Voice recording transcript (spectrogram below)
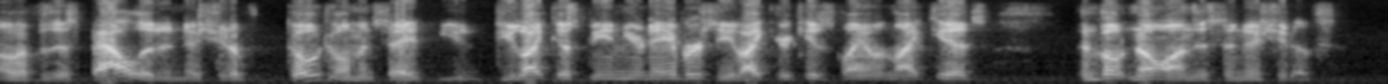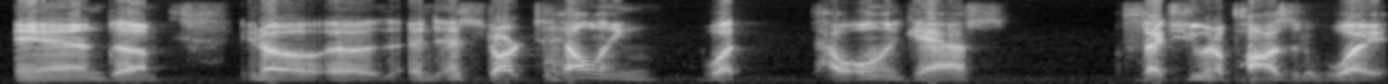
over this ballot initiative. Go to them and say, "Do you like us being your neighbors? Do you like your kids playing with my kids? Then vote no on this initiative." And um, you know, uh, and, and start telling what how oil and gas affects you in a positive way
